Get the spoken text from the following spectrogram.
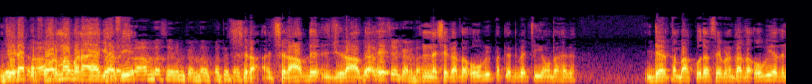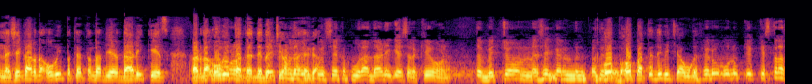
ਜਿਹੜਾ ਪਰਫਾਰਮਾ ਬਣਾਇਆ ਗਿਆ ਸੀ ਸ਼ਰਾਬ ਦਾ ਸੇਵਨ ਕਰਦਾ ਉਹ ਪਤਿਤ ਹੈ। ਸ਼ਰਾ- ਸ਼ਰਾਬ ਦੇ ਸ਼ਰਾਬ ਦਾ ਨਸ਼ੇ ਕਰਦਾ। ਉਹ ਵੀ ਪੱਤੇ ਦੇ ਵਿੱਚ ਹੀ ਆਉਂਦਾ ਹੈਗਾ। ਜਿਹੜਾ ਤੰਬਾਕੂ ਦਾ ਸੇਵਨ ਕਰਦਾ ਉਹ ਵੀ ਇਹਦੇ ਨਸ਼ੇ ਕਰਦਾ ਉਹ ਵੀ ਪੱਤੇ ਦਾ ਜਿਹੜਾ ਦਾੜੀ ਕੇਸ ਕਰਦਾ ਉਹ ਵੀ ਪੱਤੇ ਦੇ ਵਿੱਚ ਆਉਂਦਾ ਹੈਗਾ। ਕੋਈ ਸਿੱਖ ਪੂਰਾ ਦਾੜੀ ਕੇਸ ਰੱਖੇ ਹੋਣ ਤੇ ਵਿੱਚੋਂ ਨਸ਼ੇ ਕਰਨ ਦੇ ਪਤਿਤ ਉਹ ਪੱਤੇ ਦੇ ਵਿੱਚ ਆਊਗਾ। ਫਿਰ ਉਹ- ਉਹਨੂੰ ਕਿਸ ਤਰ੍ਹਾਂ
